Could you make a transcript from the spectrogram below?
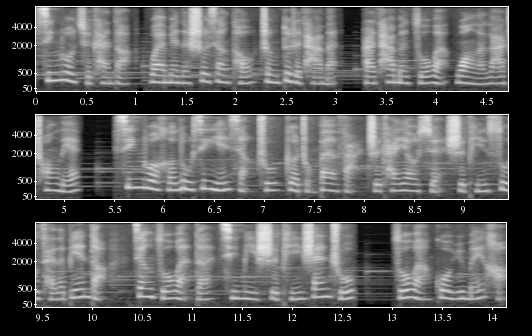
星若却看到外面的摄像头正对着他们，而他们昨晚忘了拉窗帘。星若和陆星言想出各种办法，支开要选视频素材的编导。将昨晚的亲密视频删除。昨晚过于美好，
